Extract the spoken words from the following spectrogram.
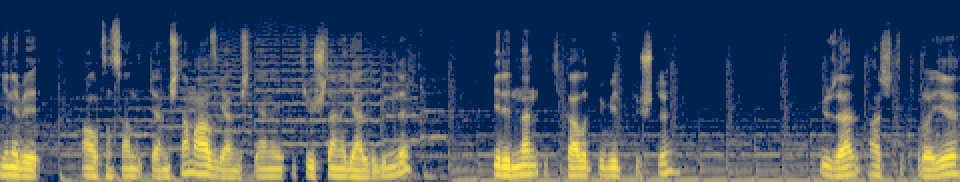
yine bir altın sandık gelmişti ama az gelmişti. Yani 2-3 tane geldi günde. Birinden 2K'lık bir bit düştü. Güzel açtık burayı.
